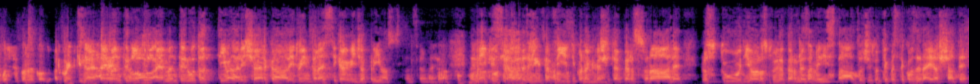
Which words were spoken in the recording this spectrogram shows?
tutte queste cose, argomenti che sì, hai, mantenuto, hai mantenuto attiva la ricerca dei tuoi interessi che avevi già prima sostanzialmente. Esatto, Quindi esatto. che sia l'esercizio fisico, la crescita personale, lo studio, lo studio per l'esame di Stato, cioè tutte queste cose le hai lasciate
